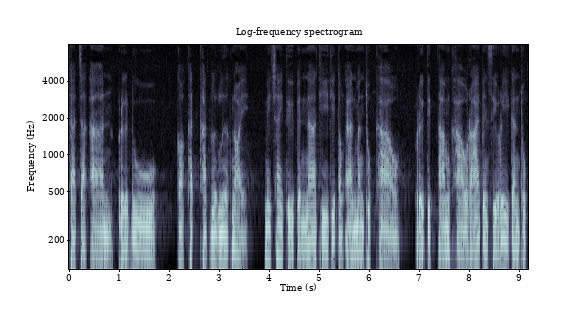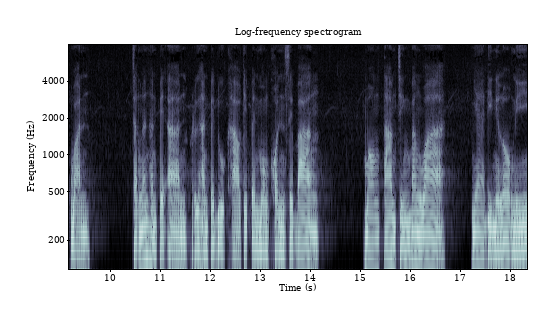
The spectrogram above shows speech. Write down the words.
ถ้าจะอ่านหรือดู ก็คัดคัดเลือกเลือกหน่อย ไม่ใช่ถือเป็นหน้าที่ที่ต้องอ่านมันทุกข่าว หรือติดตามข่าวร้ายเป็นซีรีส์กันทุกวัน จากนั้นหันไปอ่านหรือหันไปดูข่าวที่เป็นมงคลเสียบ้าง มองตามจริงบ้างว่า แง่ดีในโลกนี้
